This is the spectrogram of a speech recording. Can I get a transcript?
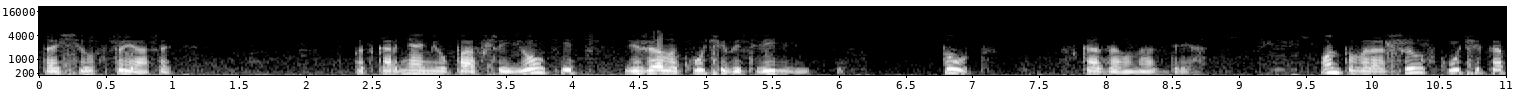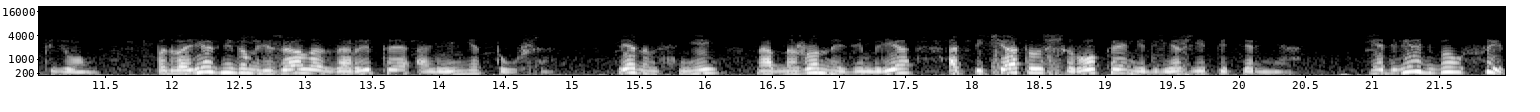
тащил спрятать». Под корнями упавшей елки лежала куча ветвей и листьев. «Тут», — сказал Ноздря. Он поворошил в куче копьем. Под валежником лежала зарытая оленья туша. Рядом с ней, на обнаженной земле, отпечаталась широкая медвежья пятерня. Медведь был сыт.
